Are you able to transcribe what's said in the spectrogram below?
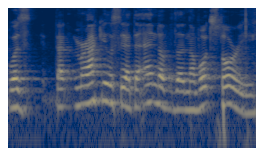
Was that miraculously at the end of the Navot story,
